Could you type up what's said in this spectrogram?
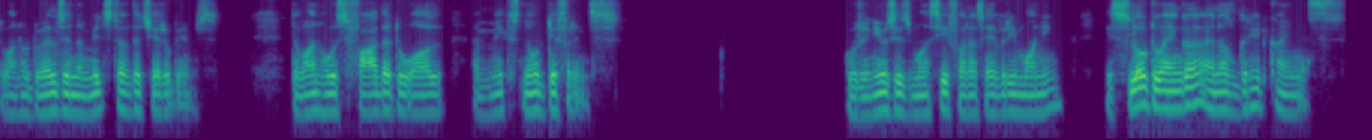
the one who dwells in the midst of the cherubims, the one who is Father to all and makes no difference, who renews his mercy for us every morning, is slow to anger and of great kindness.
